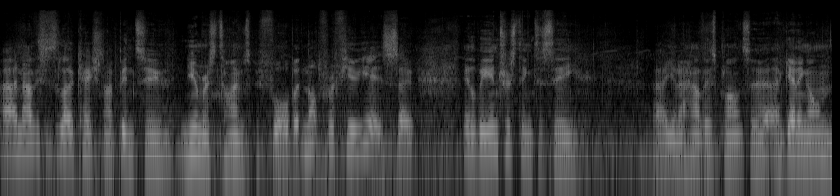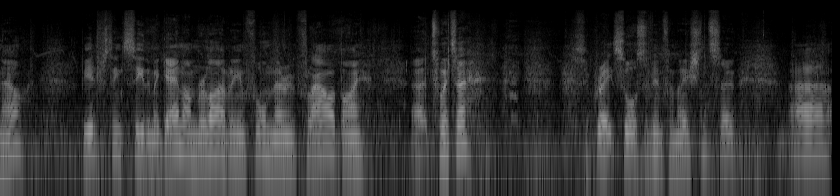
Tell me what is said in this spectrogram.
Uh, now this is a location I've been to numerous times before, but not for a few years. So it'll be interesting to see, uh, you know, how those plants are, are, getting on now. It'll be interesting to see them again. I'm reliably informed they're in flower by uh, Twitter. It's a great source of information. So uh,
